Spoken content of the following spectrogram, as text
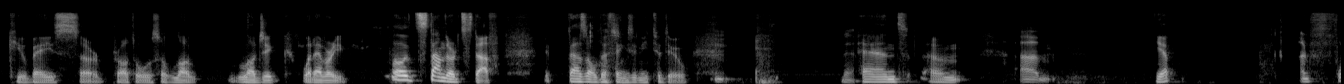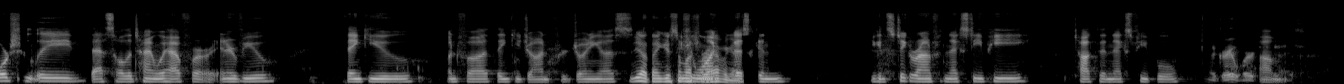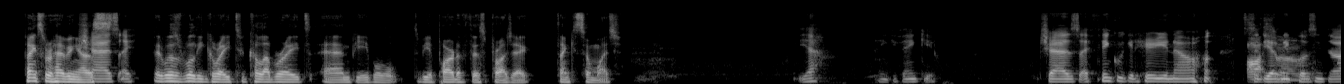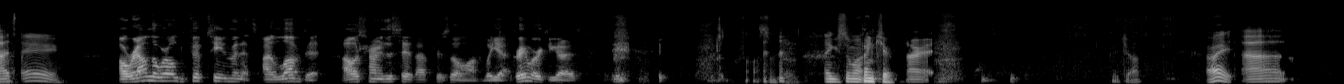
Cubase or Pro Tools or Log- Logic, whatever. You, well, it's standard stuff. It does all the things you need to do. Mm. Yeah. And um, Um, yep, unfortunately, that's all the time we have for our interview. Thank you, Unfa. Thank you, John, for joining us. yeah, thank you so if much you for want, having us. can you can stick around for the next EP, talk to the next people. Great work, Um, guys. thanks for having us. Chaz, I It was really great to collaborate and be able to be a part of this project. Thank you so much. yeah, thank you, thank you. Chaz, I think we could hear you now. so do you have any closing thoughts? Hey. Around the world in 15 minutes. I loved it. I was trying to say that for so long. But yeah, great work, you guys. Awesome. Thank you so much. Thank you. All right. Good job. All right. Uh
